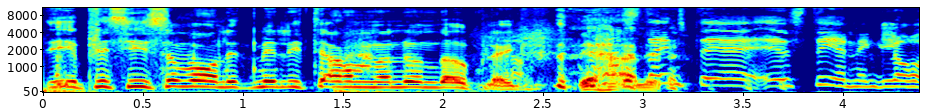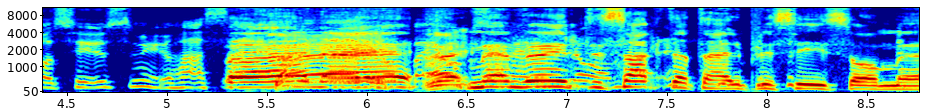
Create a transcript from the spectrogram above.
det är precis som vanligt med lite annorlunda upplägg. Det är härligt. inte eh, sten i glashus nu Hasse. Nej, nej, också men vi har inte sagt att det här är precis som eh,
